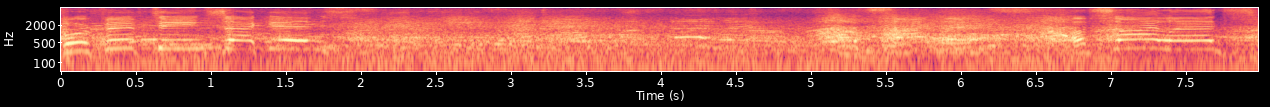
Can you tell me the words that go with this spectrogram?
for 15 seconds of silence of silence.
